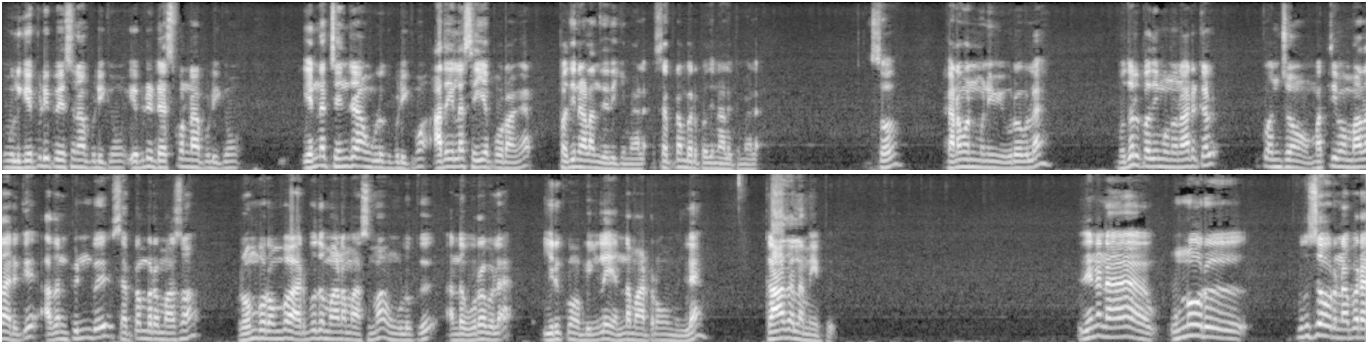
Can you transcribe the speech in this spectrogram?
உங்களுக்கு எப்படி பேசினா பிடிக்கும் எப்படி ட்ரெஸ் பண்ணால் பிடிக்கும் என்ன செஞ்சால் உங்களுக்கு பிடிக்குமோ அதையெல்லாம் செய்ய போகிறாங்க பதினாலாம் தேதிக்கு மேலே செப்டம்பர் பதினாலுக்கு மேலே. ஸோ கணவன் மனைவி உறவில் முதல் பதிமூணு நாட்கள் கொஞ்சம் மத்தியமமாக தான் இருக்குது அதன் பின்பு செப்டம்பர் மாதம் ரொம்ப ரொம்ப அற்புதமான மாதமாக உங்களுக்கு அந்த உறவில் இருக்கும் அப்படிங்கிற எந்த மாற்றமும் இல்லை. காதல் அமைப்பு. இது என்னென்னா இன்னொரு புதுசாக ஒரு நபரை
